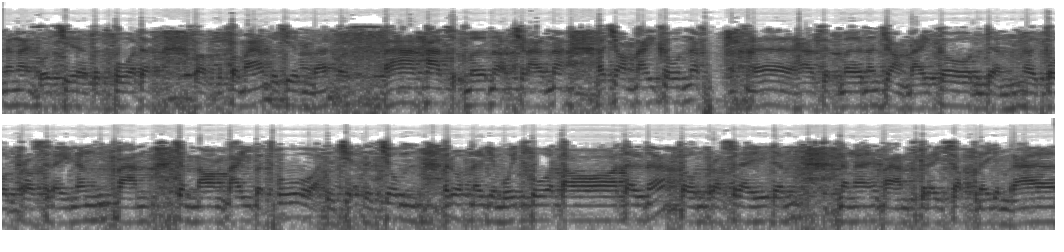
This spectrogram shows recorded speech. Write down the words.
ហ្នឹងហើយបើជាពធទៅប្រហែលបើជាប្រហែល50ម៉ឺនច្រើនណាស់ចង់ដៃកូនណា50ម៉ឺនហ្នឹងចង់ដៃកូនទាំងហើយកូនប្រុសស្រីហ្នឹងបានចំណងដៃពធទៅជាទៅជុំរស់នៅជាមួយធัวតទៅណាកូនប្រុសស្រីទាំងហ្នឹងហើយបានក្តីសុខក្តីចម្រើន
